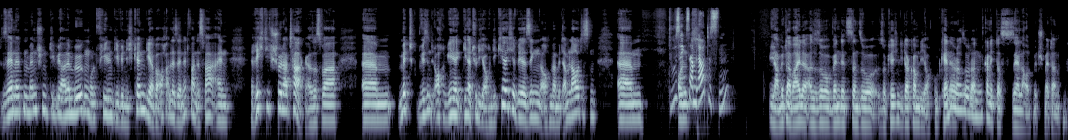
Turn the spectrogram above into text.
sehr netten Menschen, die wir alle mögen und vielen, die wir nicht kennen, die aber auch alle sehr nett waren. Es war ein richtig schöner Tag. Also es war ähm, mit, wir sind auch, gehen, gehen natürlich auch in die Kirche, wir singen auch immer mit am lautesten. Ähm, Du singst am lautesten? Ja, mittlerweile, also so, wenn jetzt dann so, so Kirchenlieder kommen, die ich auch gut kenne oder so, dann kann ich das sehr laut mitschmettern.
